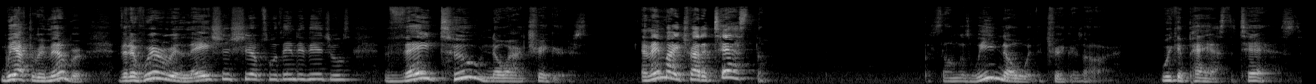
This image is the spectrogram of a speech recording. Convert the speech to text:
We have to remember that if we're in relationships with individuals, they too know our triggers and they might try to test them. But as long as we know what the triggers are, we can pass the test.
